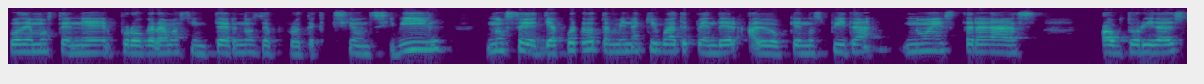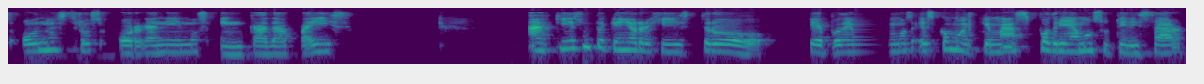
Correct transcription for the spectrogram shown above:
Podemos tener programas internos de protección civil. No sé, de acuerdo también aquí va a depender a lo que nos pida nuestras autoridades o nuestros organismos en cada país. Aquí es un pequeño registro que podemos, es como el que más podríamos utilizar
